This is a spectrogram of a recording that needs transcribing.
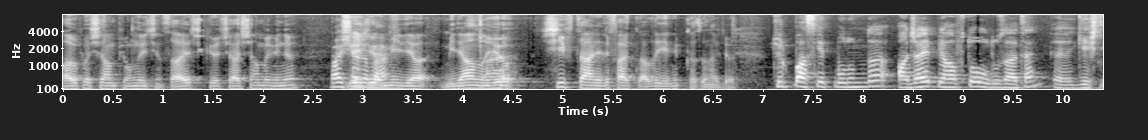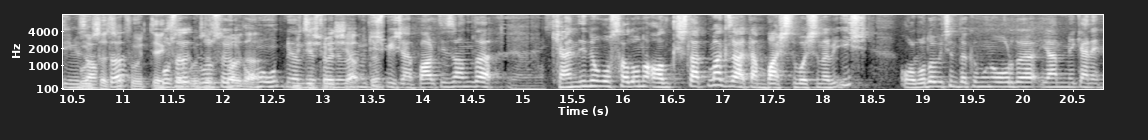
Avrupa Şampiyonluğu için sahaya çıkıyor. Çarşamba günü Reggio Başarılar. Emilia Milano'yu çift taneli farklarla yenip kazanıyor. Türk basketbolunda acayip bir hafta oldu zaten e, geçtiğimiz Bursa hafta. Spor, Teksa, Bursa Spor da onu unutmayalım diye bir söyledim. yaptı. Müthiş bir iş. Yani Partizan'da kendini o salonu alkışlatmak zaten başlı başına bir iş. Obradovic'in takımını orada yenmek yani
